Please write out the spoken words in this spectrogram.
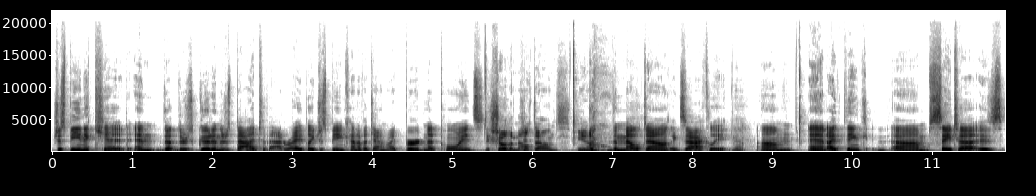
just being a kid and that there's good and there's bad to that right? Like just being kind of a downright burden at points. They show the meltdowns, you know. the, the meltdown exactly. Yeah. um, and i think um, Seita is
